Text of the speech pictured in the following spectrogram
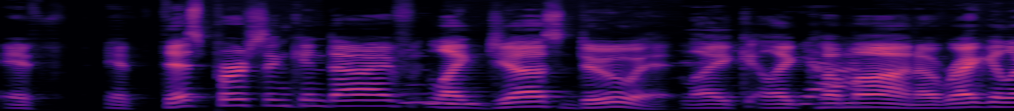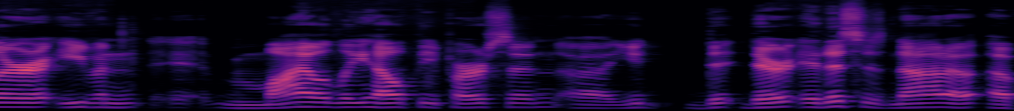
if if this person can dive, mm-hmm. like just do it. Like like yeah. come on, a regular, even eh, mildly healthy person, uh, you there. This is not a, a,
